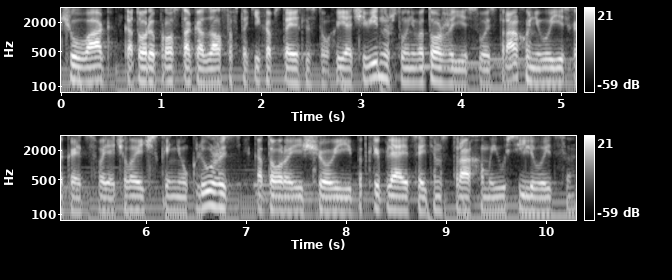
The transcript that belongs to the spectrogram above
чувак, который просто оказался в таких обстоятельствах. И очевидно, что у него тоже есть свой страх, у него есть какая-то своя человеческая неуклюжесть, которая еще и подкрепляется этим страхом и усиливается.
